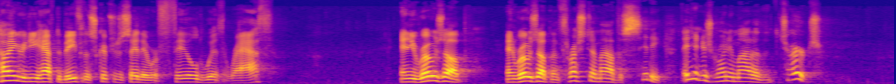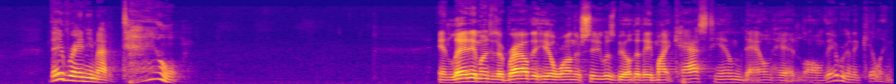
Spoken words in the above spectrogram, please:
How angry do you have to be for the scripture to say they were filled with wrath? And he rose up and rose up and thrust him out of the city. They didn't just run him out of the church, they ran him out of town. And led him unto the brow of the hill whereon their city was built, that they might cast him down headlong. They were going to kill him.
